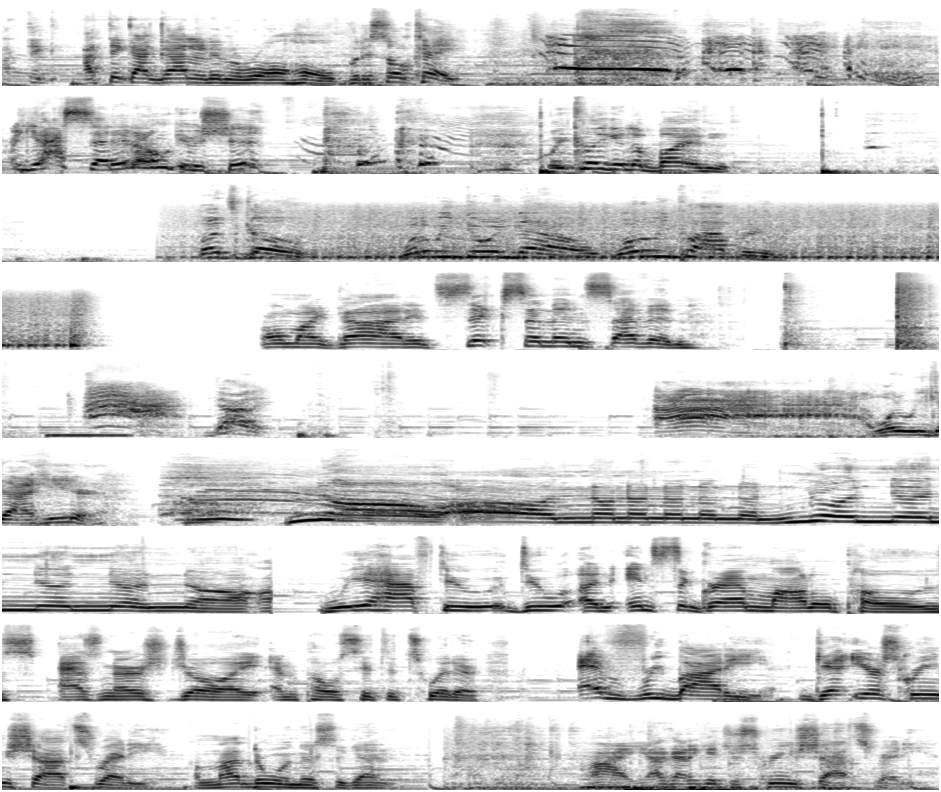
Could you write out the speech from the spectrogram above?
I think, I think I got it in the wrong hole, but it's okay. yeah, I said it. I don't give a shit. we clicking the button. Let's go. What are we doing now? What are we popping? Oh my god, it's six and then seven. Ah! Got it. Ah! What do we got here? no! Oh, no, no, no, no, no, no, no, no, no, no. We have to do an Instagram model pose as Nurse Joy and post it to Twitter. Everybody, get your screenshots ready. I'm not doing this again. All right, y'all gotta get your screenshots ready.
